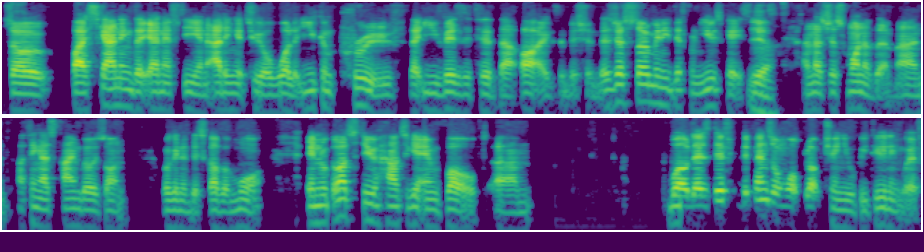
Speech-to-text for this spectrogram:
so by scanning the NFT and adding it to your wallet, you can prove that you visited that art exhibition. There's just so many different use cases, Yeah. and that's just one of them. And I think as time goes on, we're going to discover more. In regards to how to get involved, um, well, there's diff- depends on what blockchain you'll be dealing with.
